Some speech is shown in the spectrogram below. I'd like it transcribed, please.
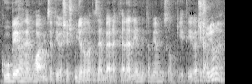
uh, QB, hanem 35 éves és ugyanannak az embernek kell lennie, mint amilyen 22 éves. És ugyanolyan?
